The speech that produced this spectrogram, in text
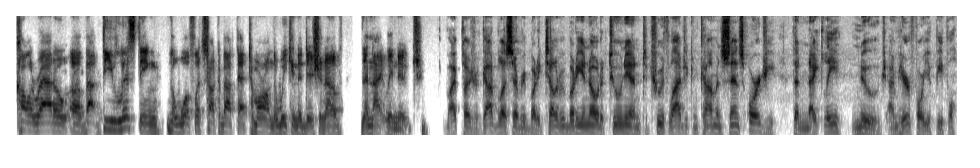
Colorado, about delisting the wolf. Let's talk about that tomorrow on the weekend edition of the Nightly Nuge. My pleasure. God bless everybody. Tell everybody you know to tune in to Truth, Logic, and Common Sense Orgy, the Nightly Nuge. I'm here for you, people.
